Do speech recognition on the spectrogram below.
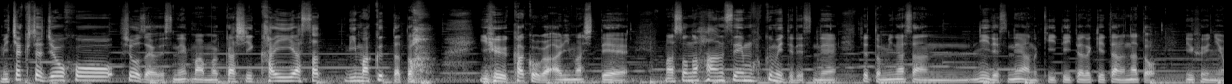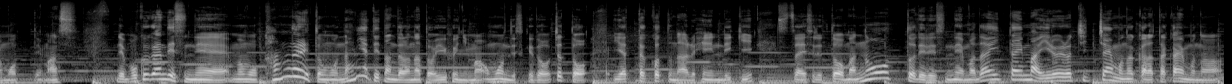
めちゃくちゃ情報商材をですね、まあ、昔買いあさりまくったと いう過去がありまして、まあ、その反省も含めてですねちょっと皆さんにですねあの聞いていただけたらなというふうに思ってます。で僕がですねもう考えるともう何やってたんだろうなというふうにま思うんですけどちょっとやったことのある遍歴お伝えすると、まあ、ノートでですね、まあ、大体いろいろちっちゃいものから高いもの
